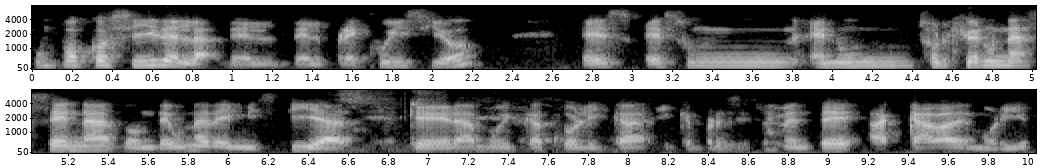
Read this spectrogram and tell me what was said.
un poco sí, de la- del, del prejuicio. Es, es un, en un, surgió en una cena donde una de mis tías, que era muy católica y que precisamente acaba de morir,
